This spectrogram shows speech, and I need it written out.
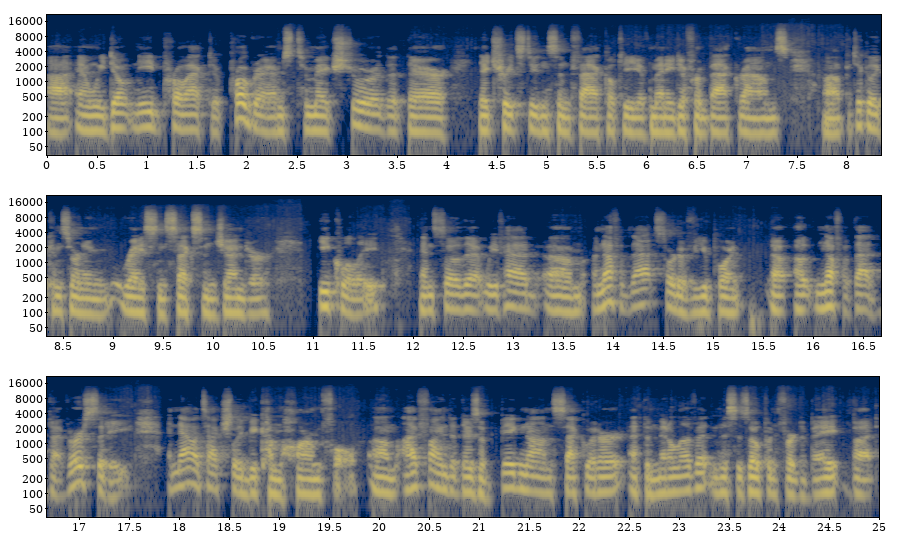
Uh, and we don't need proactive programs to make sure that they're, they treat students and faculty of many different backgrounds, uh, particularly concerning race and sex and gender, equally. And so that we've had um, enough of that sort of viewpoint, uh, uh enough of that diversity, and now it's actually become harmful. Um, I find that there's a big non sequitur at the middle of it, and this is open for debate. But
